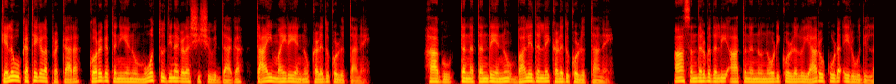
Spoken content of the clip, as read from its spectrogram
ಕೆಲವು ಕಥೆಗಳ ಪ್ರಕಾರ, ಕೊರಗತನಿಯನು ಮೂವತ್ತು ದಿನಗಳ ಶಿಶುವಿದ್ದಾಗ ತಾಯಿ ಮೈರೆಯನ್ನು ಕಳೆದುಕೊಳ್ಳುತ್ತಾನೆ ಹಾಗೂ ತನ್ನ ತಂದೆಯನ್ನು ಬಾಲ್ಯದಲ್ಲೇ ಕಳೆದುಕೊಳ್ಳುತ್ತಾನೆ. ಆ ಸಂದರ್ಭದಲ್ಲಿ ಆತನನ್ನು ನೋಡಿಕೊಳ್ಳಲು ಯಾರೂ ಕೂಡ ಇರುವುದಿಲ್ಲ.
